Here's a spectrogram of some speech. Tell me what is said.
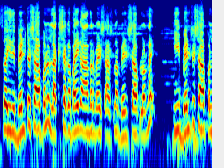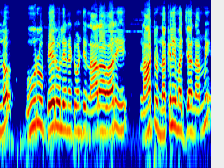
సో ఇది బెల్ట్ షాపులు లక్షకు పైగా ఆంధ్రప్రదేశ్ రాష్ట్రంలో బెల్ట్ షాపులు ఉన్నాయి. ఈ బెల్ట్ షాపుల్లో ఊరు పేరు లేనటువంటి నారావారి నాటు నకిలీ మద్యాన్ని అమ్మి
